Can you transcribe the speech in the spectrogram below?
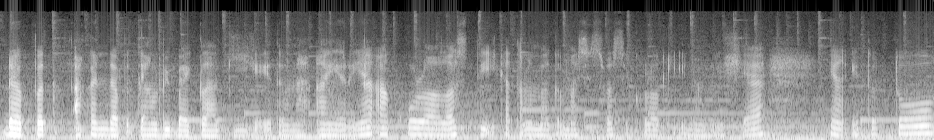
dapat akan dapat yang lebih baik lagi kayak gitu. Nah akhirnya aku lolos di ikatan lembaga mahasiswa psikologi Indonesia. Yang itu tuh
